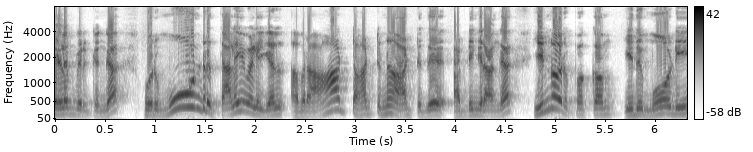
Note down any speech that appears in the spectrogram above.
கிளம்பியிருக்குங்க. ஒரு மூன்று தலைவலிகள் அவர் ஆட்டு ஆட்டுன்னு ஆட்டுது அப்படிங்கிறாங்க. இன்னொரு பக்கம் இது மோடி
